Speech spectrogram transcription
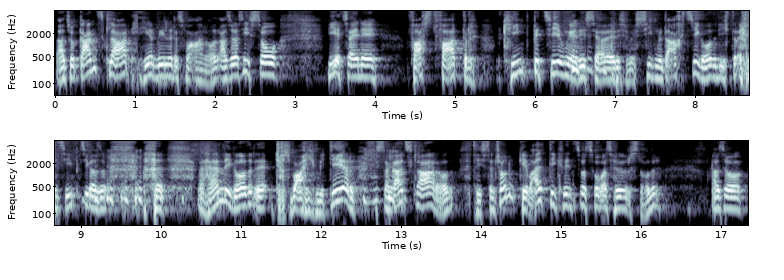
Also ganz klar, hier will er das machen. Also das ist so wie jetzt eine fast Vater-Kind-Beziehung. Er ist ja er ist 87 oder nicht 73, also herrlich, oder? Das mache ich mit dir, ist dann ganz klar, oder? Das ist dann schon gewaltig, wenn du sowas hörst, oder? Also,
